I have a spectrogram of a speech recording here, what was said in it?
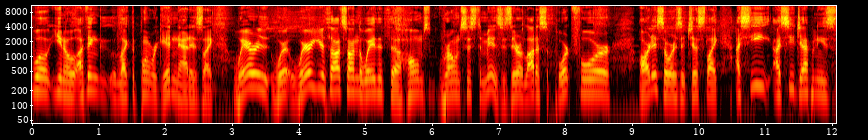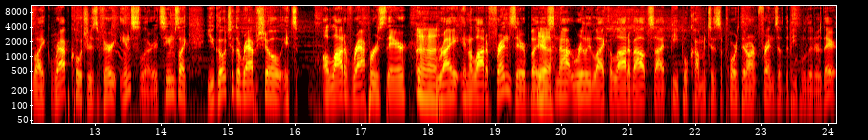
well, you know, I think like the point we're getting at is like where is where where are your thoughts on the way that the homegrown system is? Is there a lot of support for artists or is it just like I see I see Japanese like rap culture is very insular. It seems like you go to the rap show, it's a lot of rappers there, Uh-huh. right? And a lot of friends there, but Yeah. it's not really like a lot of outside people coming to support that aren't friends of the people that are there.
